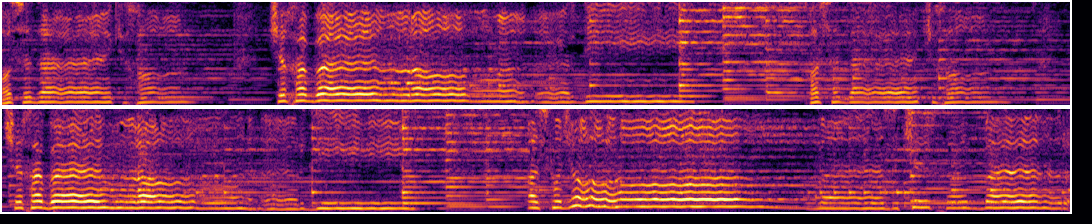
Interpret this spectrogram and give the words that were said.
قاصدک خان چه خبر آوردی؟ قاصدک خان چه خبر آوردی؟ از کجا؟ از که خبر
